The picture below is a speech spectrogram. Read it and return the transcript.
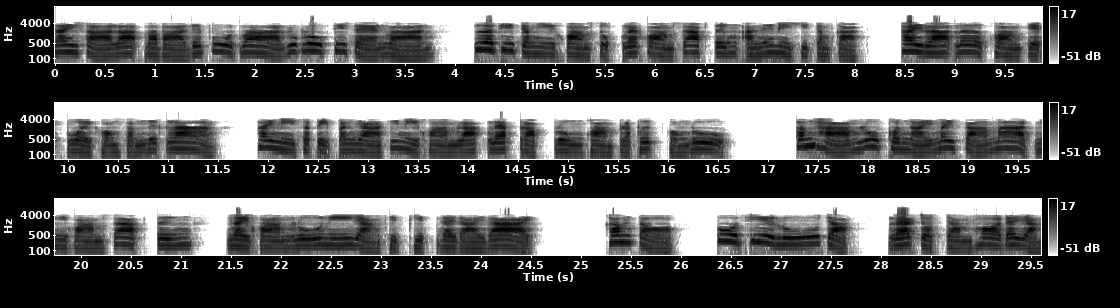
ในสาระบาบาได้พูดว่าลูกๆที่แสนหวาน เพื่อที่จะมีความสุขและความซาบซึ้งอันไม่มีขีดจำกัด ให้ละเลิกความเจ็บป่วยของสำนึกล่าง ให้มีสติปัญญาที่มีความรักและปรับปรุงความประพฤติของลูก คำถามลูกคนไหนไม่สามารถมีความซาบซึ้งในความรู้นี้อย่างผิดๆใด ๆ ได้คำตอบ ผู้ที่รู้จักและจดจำพ่อได้อย่าง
